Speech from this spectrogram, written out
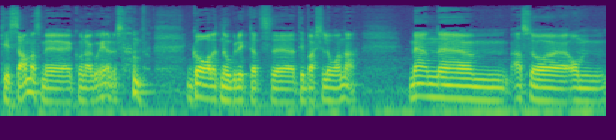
Tillsammans med Kun Agüero som galet nog ryktats eh, till Barcelona. Men ehm, alltså om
